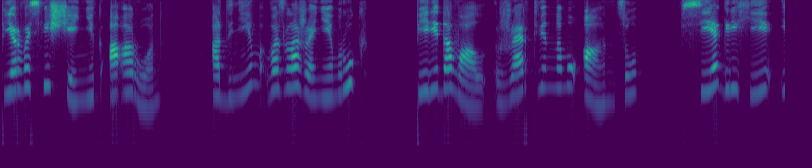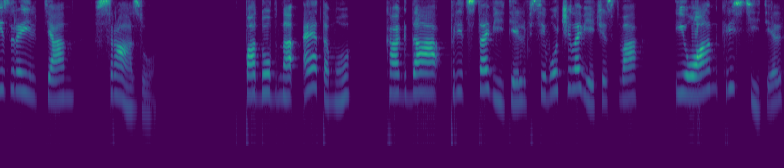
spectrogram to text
первосвященник Аарон одним возложением рук передавал жертвенному анцу все грехи израильтян сразу. Подобно этому, когда представитель всего человечества Иоанн Креститель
